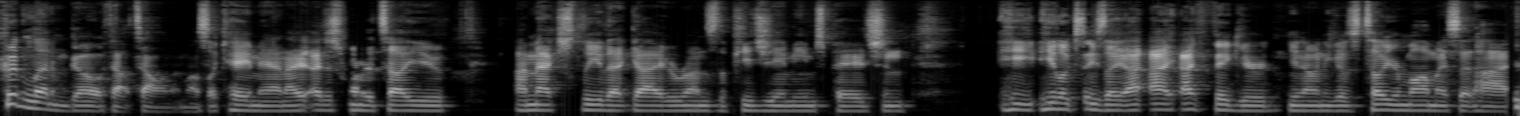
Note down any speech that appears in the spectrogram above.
couldn't let him go without telling him. I was like, hey, man, I, I just wanted to tell you, I'm actually that guy who runs the PGA memes page. And he he looks, he's like, I, I, I figured, you know, and he goes, tell your mom I said hi.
